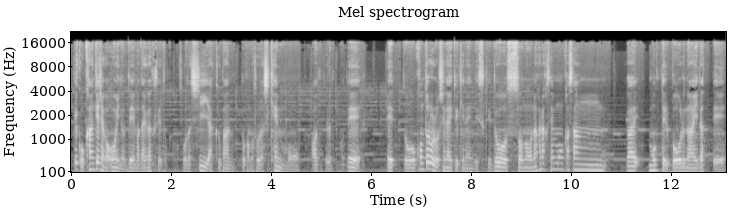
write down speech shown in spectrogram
結構関係者が多いので、まあ大学生とかもそうだし、役場とかもそうだし、県も関わってるので、えっと、コントロールをしないといけないんですけど、その、なかなか専門家さんが持ってるボールの間って、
